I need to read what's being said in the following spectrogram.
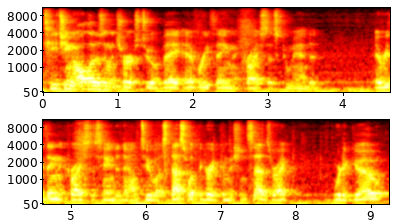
Teaching all those in the church to obey everything that Christ has commanded, everything that Christ has handed down to us. That's what the Great Commission says, right? We're to go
